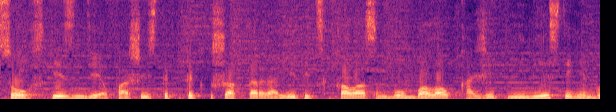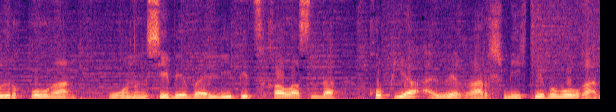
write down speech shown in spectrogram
Соғыс кезінде фашистік тік ұшақтарға липецк қаласын бомбалау қажет емес деген бұйрық болған. Оның себебі липецк қаласында құпия әуе ғарыш мектебі болған.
